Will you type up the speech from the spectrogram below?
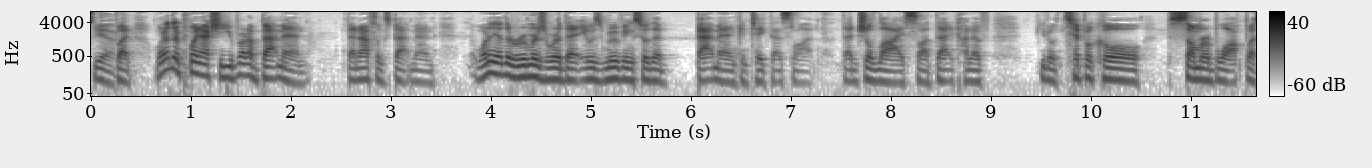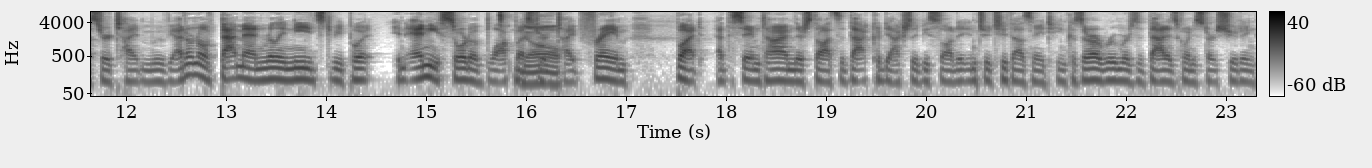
Yeah. But one other point, actually, you brought up Batman, Ben Affleck's Batman. One of the other rumors were that it was moving so that Batman can take that slot, that July slot, that kind of, you know, typical summer blockbuster type movie. I don't know if Batman really needs to be put in any sort of blockbuster No. type frame. But at the same time, there's thoughts that that could actually be slotted into 2018 because there are rumors that that is going to start shooting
